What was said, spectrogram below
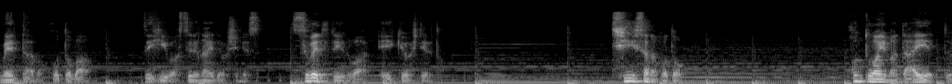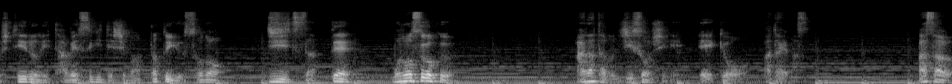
メンターの言葉、ぜひ忘れないでほしいんです。すべてというのは影響していると。小さなこと。本当は今ダイエットしているのに食べ過ぎてしまったというその事実だって、ものすごくあなたの自尊心に影響を与えます。朝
